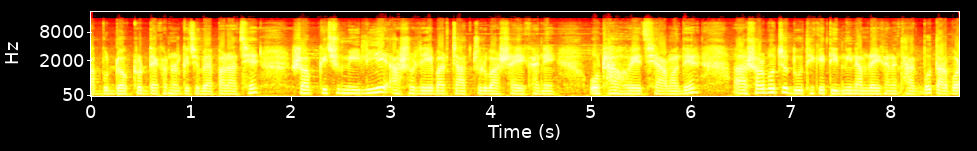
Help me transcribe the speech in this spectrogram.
আব্বুর ডক্টর দেখানোর কিছু ব্যাপার আছে সব কিছু মিলিয়ে আসলে এবার চাচ্চুর বাসায় এখানে ওঠা হয়েছে আমাদের। সর্বোচ্চ দু থেকে তিন দিন আমরা এখানে থাকব, তারপর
